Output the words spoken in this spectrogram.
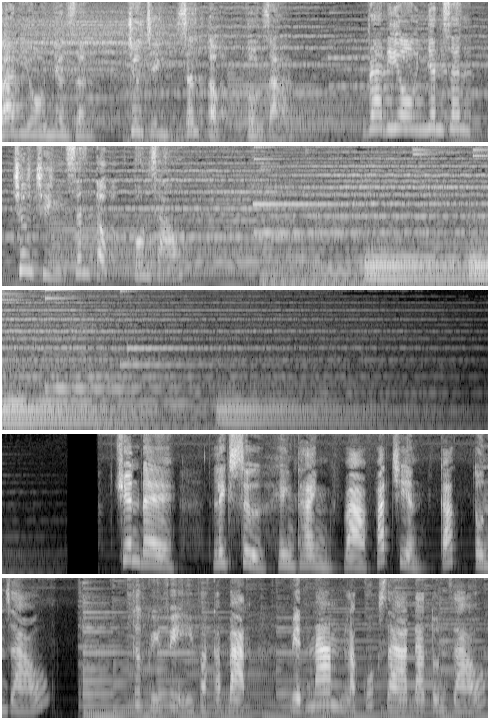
Radio Nhân dân, chương trình dân tộc tôn giáo. Radio Nhân dân, chương trình dân tộc tôn giáo. Chuyên đề Lịch sử hình thành và phát triển các tôn giáo. Thưa quý vị và các bạn, Việt Nam là quốc gia đa tôn giáo.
